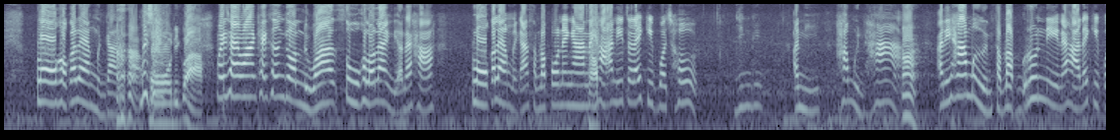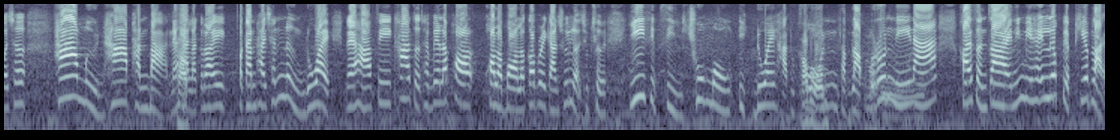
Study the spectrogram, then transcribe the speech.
อืโปรเขาก็แรงเหมือนกันอ่าไม่โปรใช่ดีกว่า ไม่ใช่ว่าแค่เครื่องยนต์หรือว่าซูเขาลดแรงอย่างเดียวนะคะ โปรก็แรงเหมือนกันสำหรับโปรในงานนะครัคะ บ อันนี้จะได้กิฟต์วอเชอร์ ยิ่งขึ้นอันนี้ 55,000 อะ อันนี้ 50,000สำหรับรุ่นนี้นะคะ ได้กิฟต์วอเชอร์ 55,000 บาทนะครัคะ บ แล้วก็ได้ประกันภัยชั้นหนึ่งด้วยนะคะฟรีค่าจดทะเบียนและพอพรบแล้วก็บริการช่วยเหลือฉุกเฉิน 24 ชั่วโมงอีกด้วยค่ะทุกครับคผมนสำหรับรุ่นนี้นะ ใครสนใจนี่มีให้เลือกเปรียบเทียบหลาย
